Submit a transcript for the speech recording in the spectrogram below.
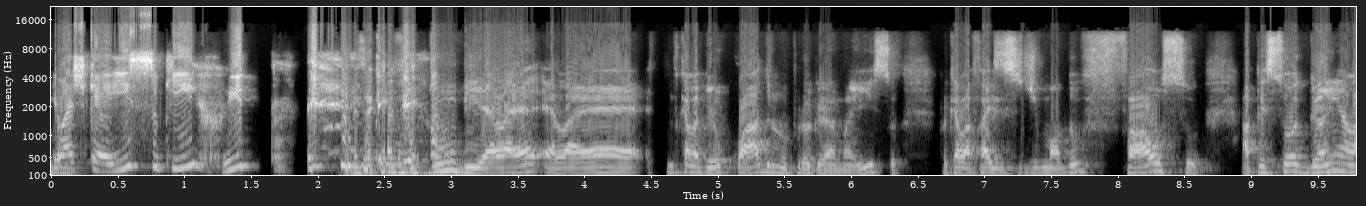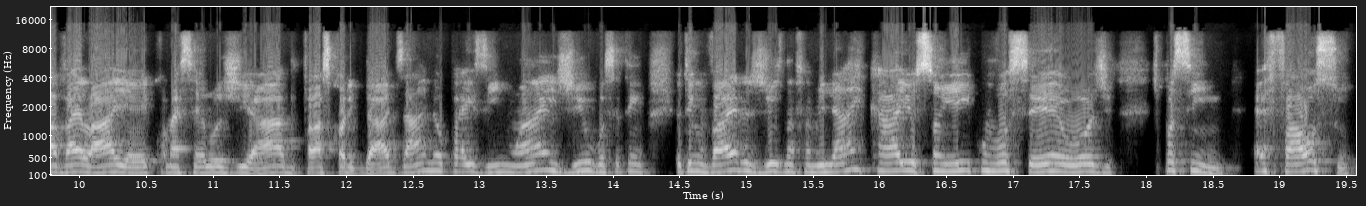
Eu acho que é isso que irrita. Mas é que a VTube, ela é, ela é. Tanto que ela virou quadro no programa, isso, porque ela faz isso de modo falso. A pessoa ganha, ela vai lá e aí começa a elogiar, falar as qualidades. Ai, meu paizinho, ai, Gil, você tem. Eu tenho vários Gils na família. Ai, Caio, sonhei com você hoje. Tipo assim, é falso.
